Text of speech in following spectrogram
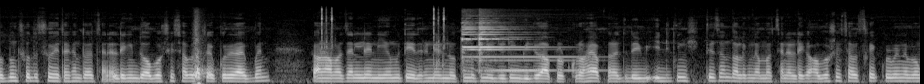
নতুন সদস্য হয়ে থাকেন, তাহলে চ্যানেলটি কিন্তু অবশ্যই সাবস্ক্রাইব করে রাখবেন। কারণ আমার চ্যানেলে নিয়মিত এই ধরনের নতুন নতুন এডিটিং ভিডিও আপলোড করা হয়। আপনারা যদি এডিটিং শিখতে চান, তাহলে কিন্তু আমার চ্যানেলটিকে অবশ্যই সাবস্ক্রাইব করবেন এবং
